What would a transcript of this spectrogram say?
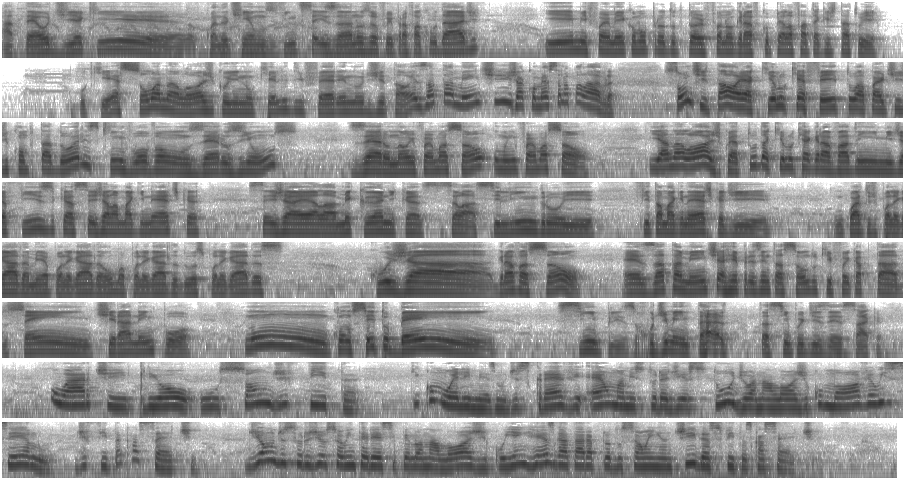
até o dia que, quando eu tinha uns 26 anos, eu fui para a faculdade e me formei como produtor fonográfico pela Fatec de Tatuí. O que é som analógico e no que ele difere no digital? Exatamente, já começa na palavra Som digital é aquilo que é feito a partir de computadores que envolvam zeros e uns. Zero não informação, um informação. E analógico é tudo aquilo que é gravado em mídia física, seja ela magnética, seja ela mecânica, sei lá, cilindro e fita magnética de um quarto de polegada, meia polegada, uma polegada, duas polegadas, cuja gravação é exatamente a representação do que foi captado, sem tirar nem pôr. Num conceito bem simples, rudimentar, assim por dizer, saca? O Art criou o som de fita, que, como ele mesmo descreve, é uma mistura de estúdio analógico móvel e selo de fita cassete. De onde surgiu seu interesse pelo analógico e em resgatar a produção em antigas fitas cassete?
